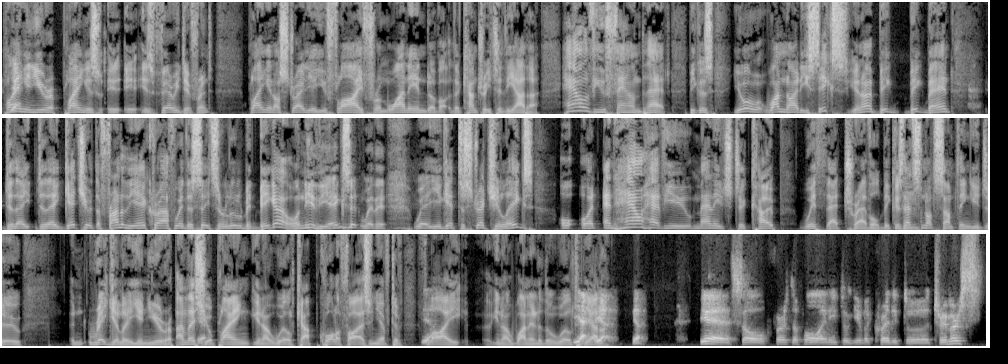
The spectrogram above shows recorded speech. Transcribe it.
playing yeah. in Europe, playing is, is is very different. Playing in Australia, you fly from one end of the country to the other. How have you found that? Because you're 196, you know, big big man. Do they do they get you at the front of the aircraft where the seats are a little bit bigger, or near the exit where the, where you get to stretch your legs? Or, or, and how have you managed to cope with that travel? Because that's mm. not something you do regularly in Europe, unless yeah. you're playing, you know, World Cup qualifiers and you have to fly, yeah. you know, one end of the world to yeah, the other. Yeah. So first of all, I need to give a credit to Trimmers,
